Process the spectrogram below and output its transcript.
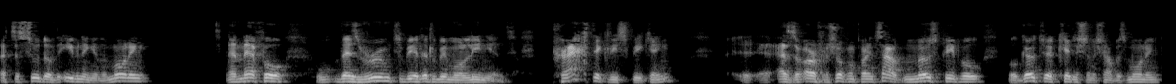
That's a Suda of the evening and the morning. And therefore, there's room to be a little bit more lenient. Practically speaking, as the Aruch Shulchan points out, most people will go to a Kiddush on Shabbos morning,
